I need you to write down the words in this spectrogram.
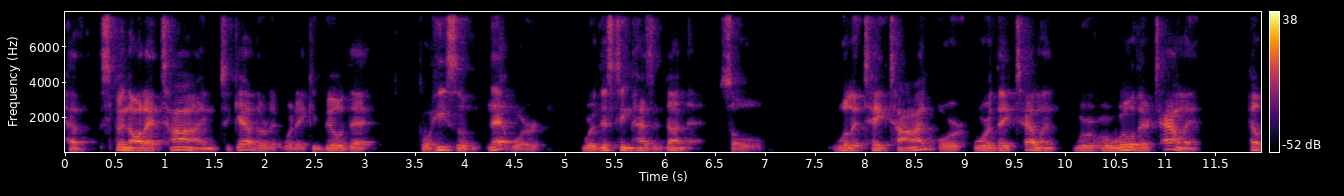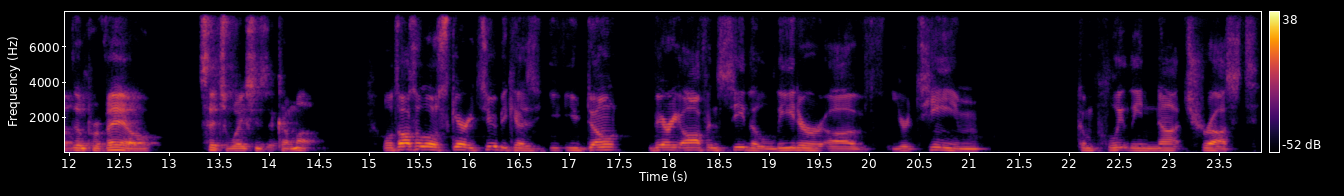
have spent all that time together that where they can build that cohesive network where this team hasn't done that. So will it take time or or they talent or, or will their talent help them prevail situations that come up? Well, it's also a little scary too because you, you don't very often see the leader of your team completely not trust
